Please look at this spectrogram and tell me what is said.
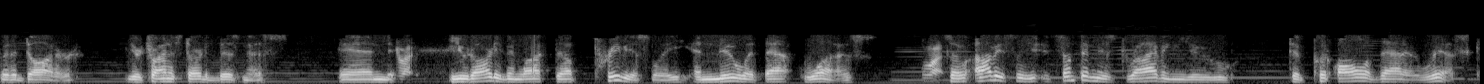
with a daughter. You're trying to start a business, and Right. you'd already been locked up previously and knew what that was. Right. So obviously, something is driving you to put all of that at risk,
